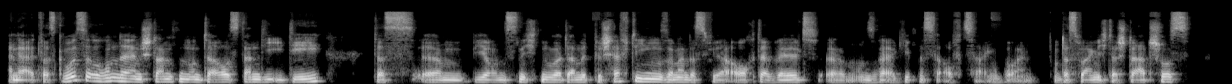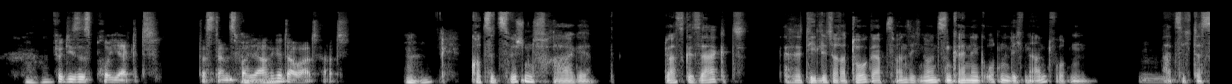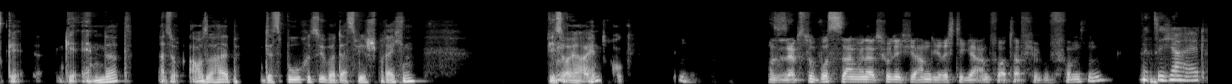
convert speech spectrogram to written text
eine etwas größere Runde entstanden und daraus dann die Idee, dass ähm, wir uns nicht nur damit beschäftigen, sondern dass wir auch der Welt ähm, unsere Ergebnisse aufzeigen wollen. Und das war eigentlich der Startschuss mhm. für dieses Projekt, das dann zwei mhm. Jahre gedauert hat. Mhm. Kurze Zwischenfrage. Du hast gesagt, äh, die Literatur gab 2019 keine ordentlichen Antworten. Mhm. Hat sich das ge geändert? Also außerhalb des Buches, über das wir sprechen? Wie ist euer Eindruck? Also selbstbewusst sagen wir natürlich, wir haben die richtige Antwort dafür gefunden. Mit Sicherheit.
